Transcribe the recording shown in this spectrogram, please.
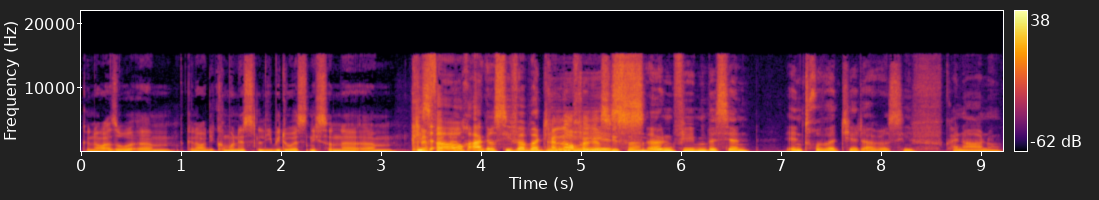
Genau, also, ähm, genau, die Kommunisten-Libido ist nicht so eine, ähm, Die ist auch aggressiv, aber die Kann auch aggressiv ist sein, ja. irgendwie ein bisschen introvertiert aggressiv. Keine Ahnung.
